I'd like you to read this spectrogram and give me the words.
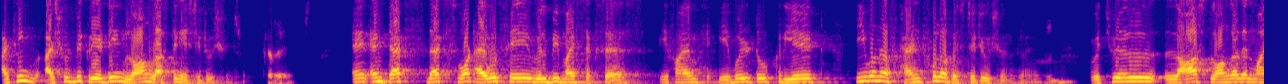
I think I should be creating long-lasting institutions Correct. and and that's that's what i would say will be my success if i am able to create even a handful of institutions right Mhm. which will last longer than my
